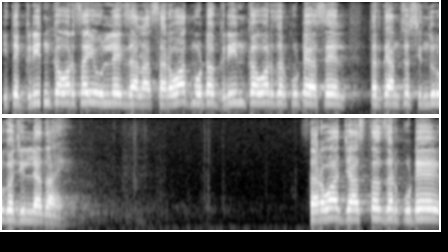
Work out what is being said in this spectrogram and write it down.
इथे ग्रीन कव्हरचाही उल्लेख झाला. सर्वात मोठं ग्रीन कव्हर जर कुठे असेल तर ते आमचं सिंधुदुर्ग जिल्ह्यात आहे. सर्वात जास्त जर कुठे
